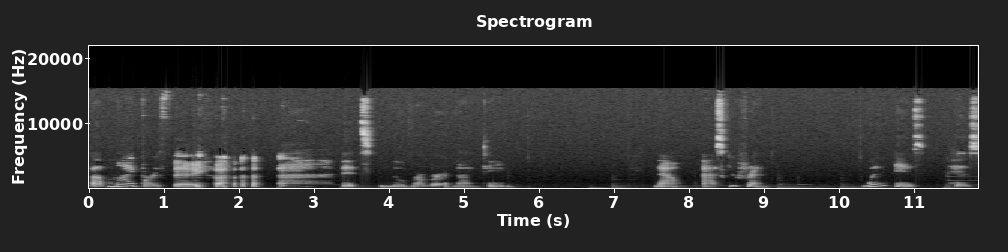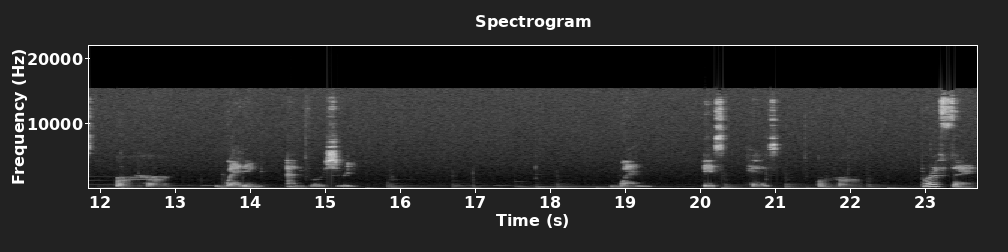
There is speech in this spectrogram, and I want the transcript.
About my birthday? it's November 19. Now, ask your friend, when is his or her wedding anniversary? When is his or her birthday?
